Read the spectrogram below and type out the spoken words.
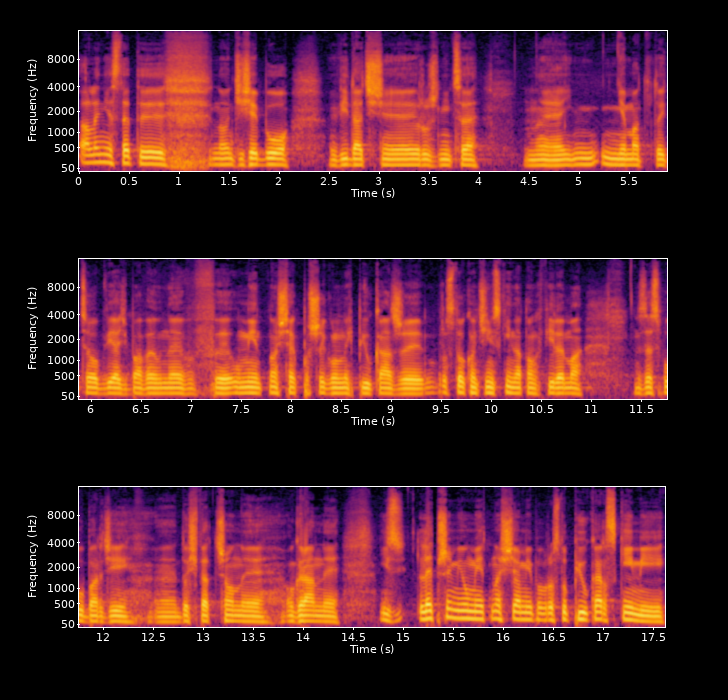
ale niestety no, dzisiaj było widać e, różnicę E, Nie ma tutaj co obwijać bawełnę w umiejętnościach poszczególnych piłkarzy. Po prostu Okąciński na tą chwilę ma zespół bardziej e, doświadczony, ograny i z lepszymi umiejętnościami po prostu piłkarskimi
